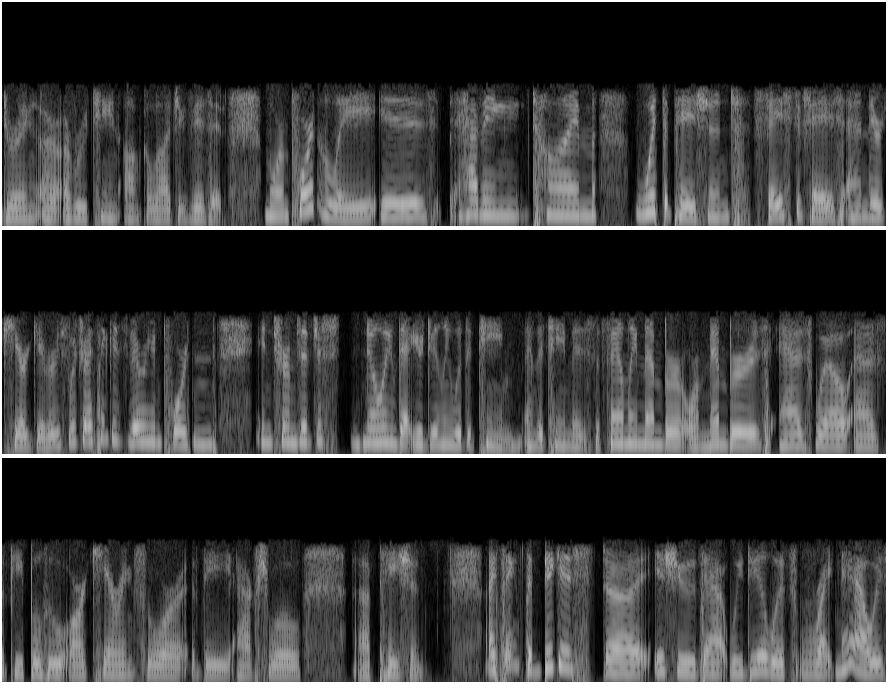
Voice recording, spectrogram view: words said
during a, a routine oncologic visit. More importantly, is having time with the patient face to face and their caregivers, which I think is very important in terms of just knowing that you're dealing with a team, and the team is the family member or members as well as the people who are caring for the actual uh, patient. I think the biggest uh, issue that we deal with right now is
